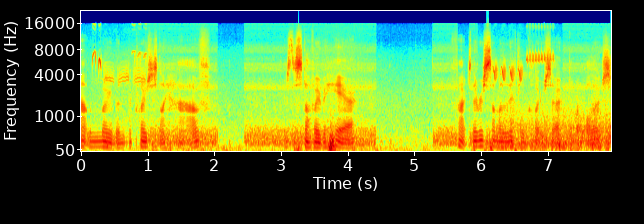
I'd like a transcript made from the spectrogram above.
At the moment, the closest I have is the stuff over here. In fact, there is some a little closer. Bollocks.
